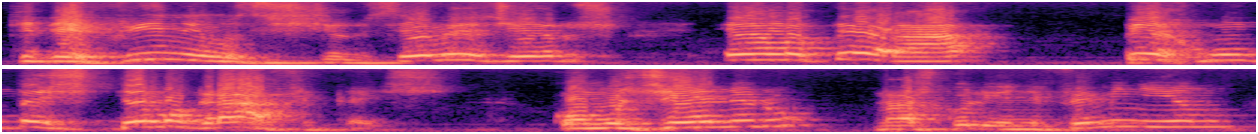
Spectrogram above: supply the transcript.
que definem os estilos cervejeiros, ela terá perguntas demográficas, como gênero, masculino e feminino,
